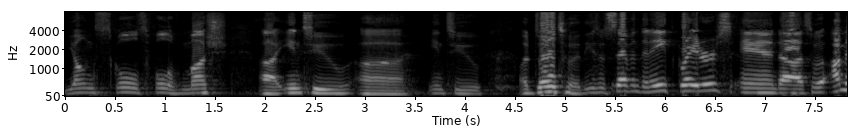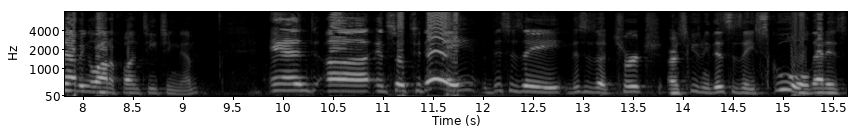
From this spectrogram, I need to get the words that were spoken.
young skulls full of mush uh, into, uh, into adulthood. These are seventh and eighth graders, and uh, so I'm having a lot of fun teaching them. And uh, and so today, this is a this is a church, or excuse me, this is a school that is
